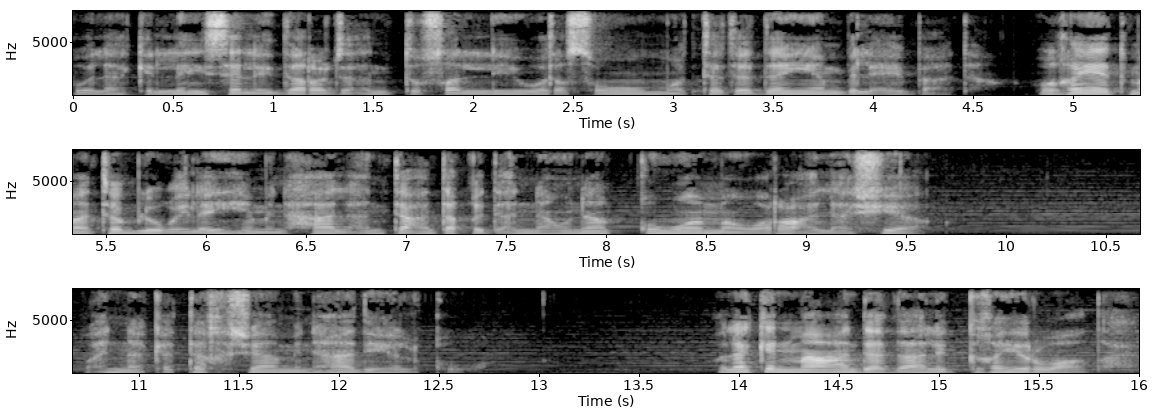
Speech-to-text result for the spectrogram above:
ولكن ليس لدرجة أن تصلي وتصوم وتتدين بالعبادة. وغاية ما تبلغ إليه من حال أن تعتقد أن هناك قوة ما وراء الأشياء وأنك تخشى من هذه القوة. ولكن ما عدا ذلك غير واضح.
